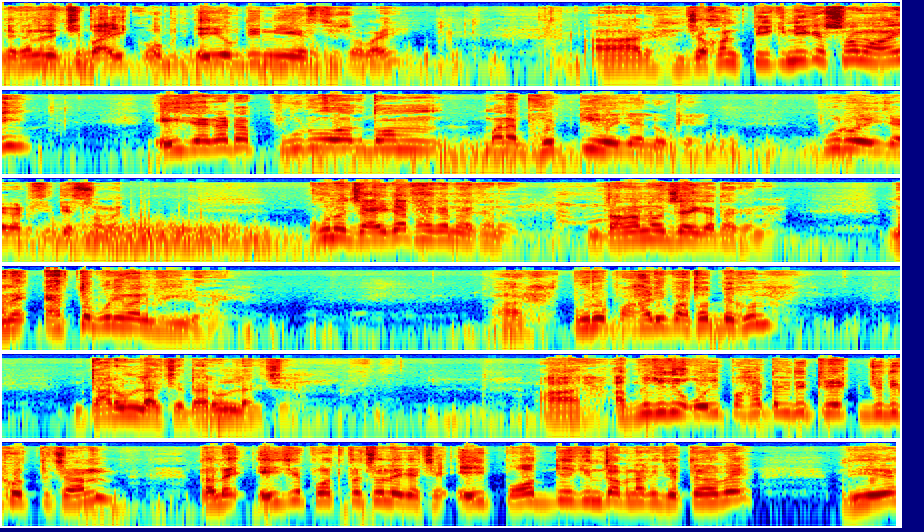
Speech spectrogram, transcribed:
যেখানে দেখছি বাইক এই অবধি নিয়ে এসছে সবাই। আর যখন পিকনিকের সময় এই জায়গাটা পুরো একদম মানে ভর্তি হয়ে যায় লোকে। পুরো এই জায়গাটা শীতের সময়। কোনো জায়গা থাকে না এখানে। দাঁড়ানোর জায়গা থাকে না। মানে এত পরিমাণ ভিড় হয়। আর পুরো পাহাড়ি পাথর দেখুন। দারুণ লাগছে দারুণ লাগছে। আর আপনি যদি ওই পাহাড়টা যদি ট্রেক যদি করতে চান, তাহলে এই যে পথটা চলে গেছে, এই পথ দিয়ে কিন্তু আপনাকে যেতে হবে। দিয়ে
